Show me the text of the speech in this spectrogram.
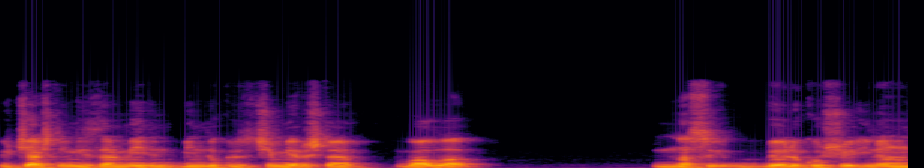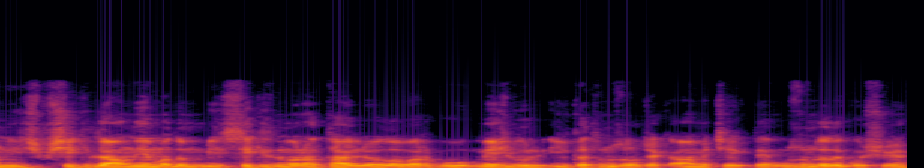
3 yaşlı İngilizler Maiden 1900 çim yarışta valla nasıl böyle koşuyor inanın hiçbir şekilde anlayamadım. Bir 8 numara Tyler var. Bu mecbur ilk atımız olacak Ahmet Çelik'te. Uzunda da koşuyor.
